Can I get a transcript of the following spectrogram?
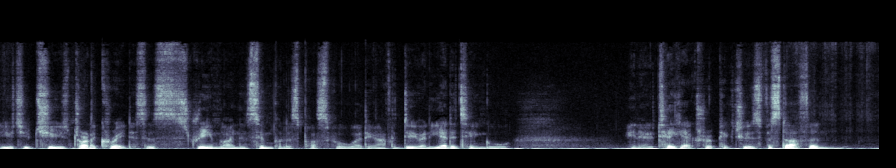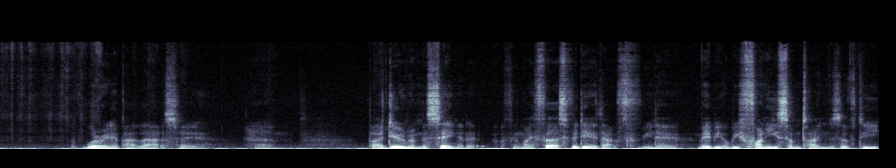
YouTube choose and trying to create this as streamlined and simple as possible where I don't have to do any editing or you know take extra pictures for stuff and worry about that. So um, but I do remember saying it I think my first video that you know maybe it'll be funny sometimes of the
